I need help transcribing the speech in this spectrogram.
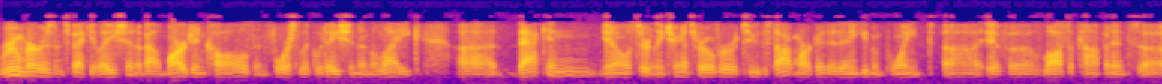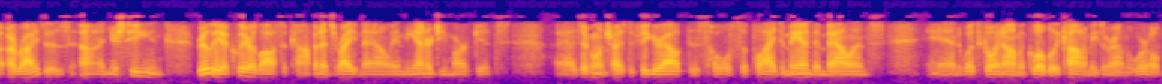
rumors and speculation about margin calls and forced liquidation and the like, uh, that can, you know, certainly transfer over to the stock market at any given point uh, if a loss of confidence uh, arises. Uh, and you're seeing really a clear loss of confidence right now in the energy markets as everyone tries to figure out this whole supply-demand imbalance and what's going on with global economies around the world.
